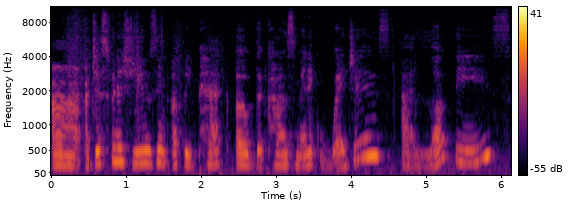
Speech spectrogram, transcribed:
Uh, I just finished using up a pack of the cosmetic wedges. I love these.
